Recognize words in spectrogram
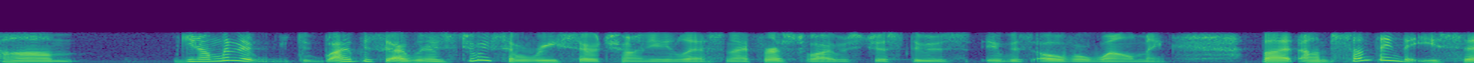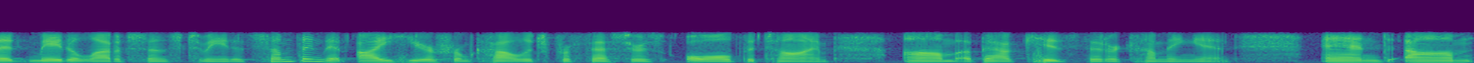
um, you know, I'm gonna. I was I was doing some research on you last night. First of all, I was just it was it was overwhelming, but um, something that you said made a lot of sense to me, and it's something that I hear from college professors all the time um, about kids that are coming in. And um,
